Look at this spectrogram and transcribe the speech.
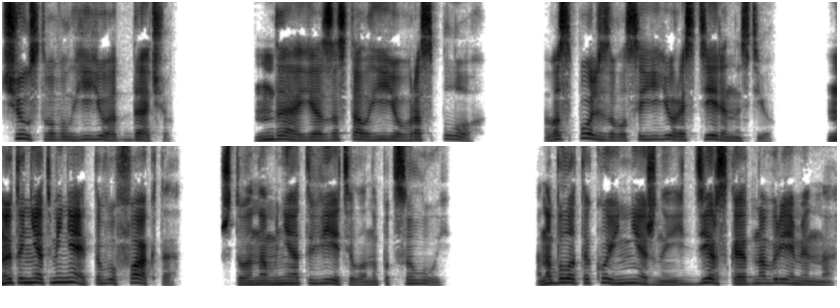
чувствовал ее отдачу. Да, я застал ее врасплох воспользовался ее растерянностью. Но это не отменяет того факта, что она мне ответила на поцелуй. Она была такой нежной и дерзкой одновременно.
